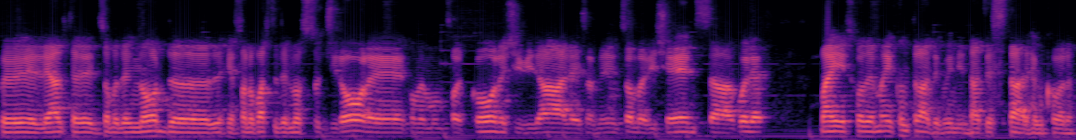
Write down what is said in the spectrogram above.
le altre insomma, del nord eh, che fanno parte del nostro girone, come Monfalcone, Cividale, insomma, Vicenza, quelle mai squadre mai incontrate, quindi da testare ancora.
